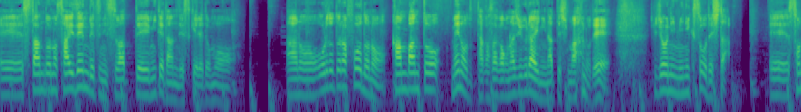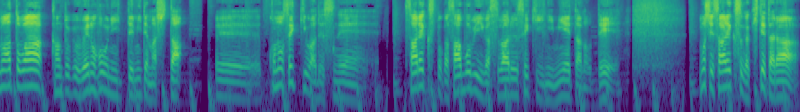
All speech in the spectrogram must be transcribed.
えー、スタンドの最前列に座って見てたんですけれども、あの、オールドトラフォードの看板と目の高さが同じぐらいになってしまうので、非常に見にくそうでした。えー、その後は監督上の方に行って見てました。えー、この席はですね、サーレックスとかサーボビーが座る席に見えたので、もしサーレックスが来てたら、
